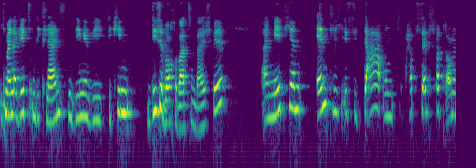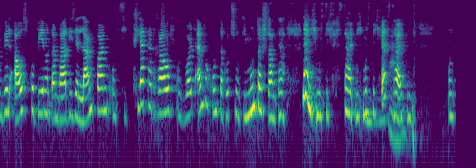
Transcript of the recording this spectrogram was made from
ich meine, da geht es um die kleinsten Dinge wie die kind diese Woche war zum Beispiel ein Mädchen, endlich ist sie da und hat Selbstvertrauen und will ausprobieren. Und dann war diese Langbank und sie klettert drauf und wollte einfach runterrutschen. Und die Mutter stand da, nein, ich muss dich festhalten, ich muss dich mhm. festhalten. Und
